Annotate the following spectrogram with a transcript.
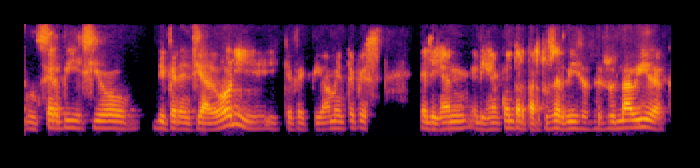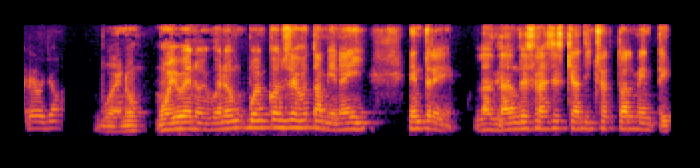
un servicio diferenciador y, y, que efectivamente pues elijan, elijan contratar tus servicios. Eso es la vida, creo yo. Bueno, muy bueno, y bueno, un buen consejo también ahí entre las grandes frases que has dicho actualmente.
